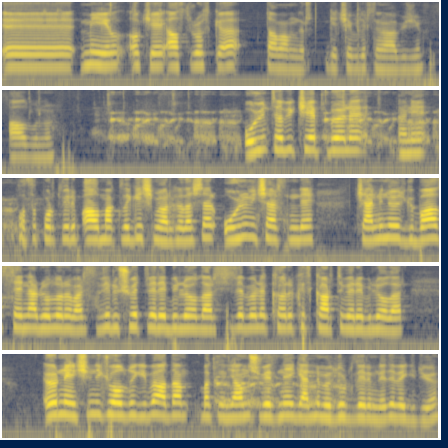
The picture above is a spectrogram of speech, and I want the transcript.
Ee, mail, okey, Astroska tamamdır. Geçebilirsin abicim. Al bunu. Oyun tabii ki hep böyle hani pasaport verip almakla geçmiyor arkadaşlar. Oyunun içerisinde kendine özgü bazı senaryoları var. Size rüşvet verebiliyorlar. Size böyle karı kız kartı verebiliyorlar. Örneğin şimdiki olduğu gibi adam bakın yanlış vezneye geldim özür dilerim dedi ve gidiyor.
